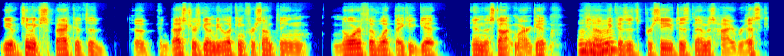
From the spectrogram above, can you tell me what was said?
you can expect that the the investor is going to be looking for something north of what they could get in the stock market, you know, hmm because it's perceived as them as high risk,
